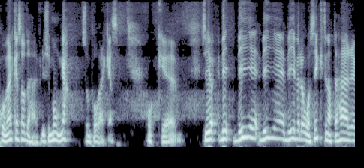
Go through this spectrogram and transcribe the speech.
påverkas av det här, för det är så många som påverkas. Och, eh, så jag, vi, vi, vi, vi är väl åsikten att det här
